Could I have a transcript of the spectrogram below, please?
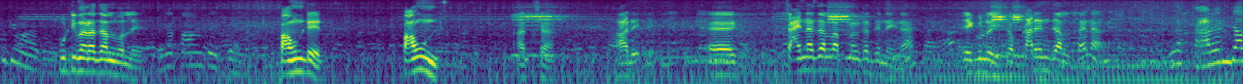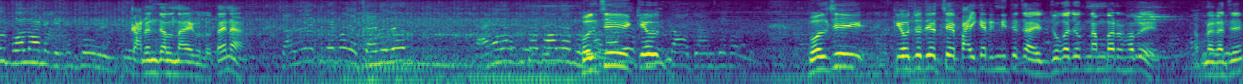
পুঁটি মারা জাল। পুটিমারা জাল বলে। এটা পাউন্ডের পাউন্ড আচ্ছা। আর চায়না জাল আপনার কাছে নেই না? এগুলোই সব কারেন্ট জাল তাই না? কারেন্ট জাল বলে অনেকে কিন্তু কারেন্ট জাল না এগুলো তাই না? বলছি কেউ-। বলছি কেউ যদি হচ্ছে পাইকারি নিতে চায় যোগাযোগ নাম্বার হবে আপনার কাছে?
